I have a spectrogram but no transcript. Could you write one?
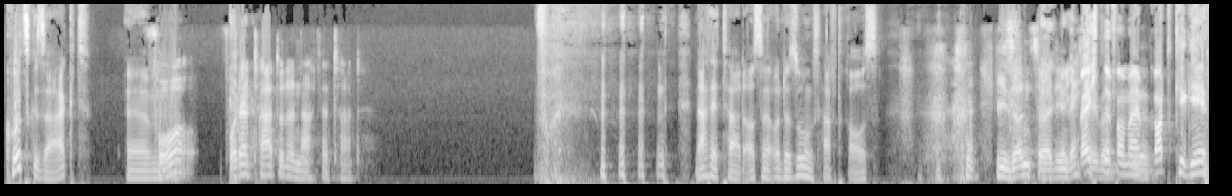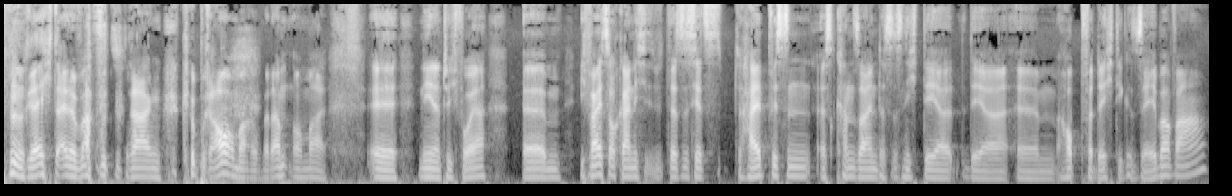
kurz gesagt, ähm, Vor, vor der Tat oder nach der Tat? nach der Tat aus der Untersuchungshaft raus. Wie sonst? Oder den Ich Wächter möchte von meinem über- Gott gegebenen Recht, eine Waffe zu tragen, Gebrauch machen, verdammt nochmal. Äh, nee, natürlich vorher. Ähm, ich weiß auch gar nicht, das ist jetzt Halbwissen, es kann sein, dass es nicht der, der ähm, Hauptverdächtige selber war.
